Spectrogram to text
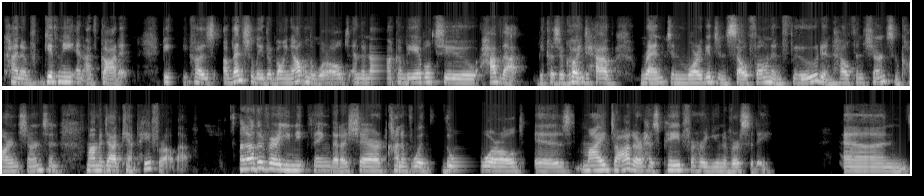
kind of give me and I've got it. Because eventually they're going out in the world and they're not going to be able to have that because they're going to have rent and mortgage and cell phone and food and health insurance and car insurance. And mom and dad can't pay for all that. Another very unique thing that I share kind of with the world is my daughter has paid for her university. And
